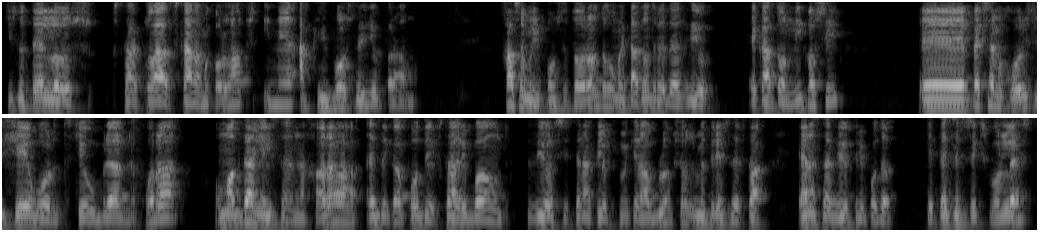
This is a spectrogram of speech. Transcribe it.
και στο τέλος στα κλάτς κάναμε collapse, είναι ακριβώς το ίδιο πράγμα. Χάσαμε λοιπόν στο Toronto με 132-120. Ε, παίξαμε χωρίς τους Hayward και Oubre άλλη μια φορά. Ο McDaniel ήταν μια χαρά, 11 πόντι, 7 rebound, 2 assist, ένα κλέψιμο και ένα block. Σε με 3 στα 7, 1 στα 2 τρίποντα και 4 εξβολές.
